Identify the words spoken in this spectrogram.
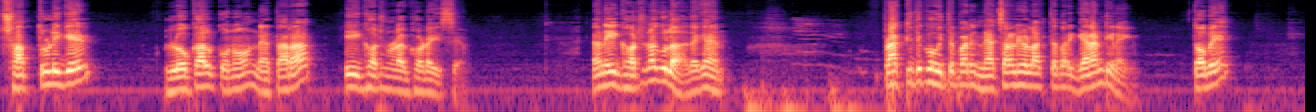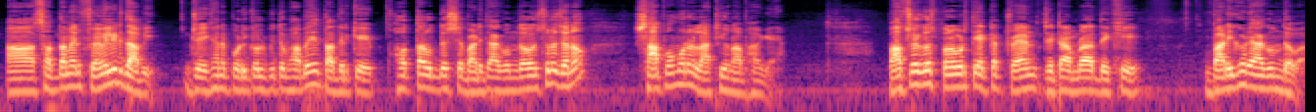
ছাত্রলীগের লোকাল কোন নেতারা এই ঘটনাটা ঘটাইছে। কারণ এই ঘটনাগুলা, দেখেন, প্রাকৃতিকও হইতে পারে, ন্যাচারালিও লাগতে পারে, গ্যারান্টি নাই। তবে সাদ্দামের ফ্যামিলির দাবি যে এখানে পরিকল্পিতভাবে তাদেরকে হত্যার উদ্দেশ্যে বাড়িতে আগুন দেওয়া হয়েছিল যেন সাপমরে লাঠিও না ভাঙে। পাঁচই আগস্ট পরবর্তী একটা ট্রেন্ড যেটা আমরা দেখি, বাড়িঘরে আগুন দেওয়া।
